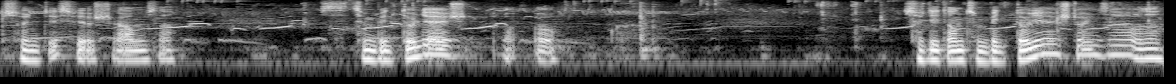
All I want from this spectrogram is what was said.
Was soll denn das für ein Schrauben? Ist Zum Ventolier ist. Oh, oh. Soll die dann zum Ventolier stellen sein oder?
